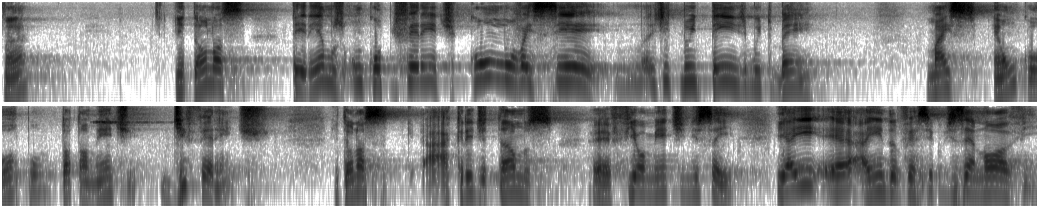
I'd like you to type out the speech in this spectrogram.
Né? Então nós teremos um corpo diferente. Como vai ser? A gente não entende muito bem. Mas é um corpo totalmente diferente. Então nós acreditamos é, fielmente nisso aí. E aí, é, ainda o versículo 19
